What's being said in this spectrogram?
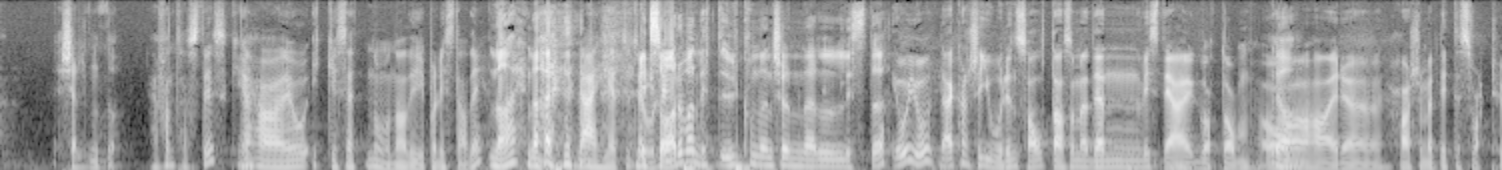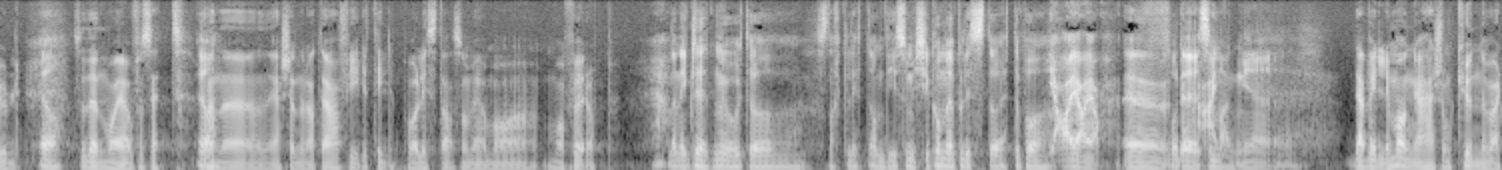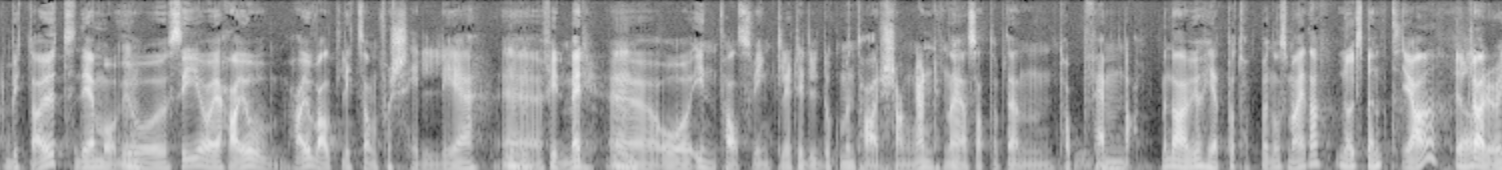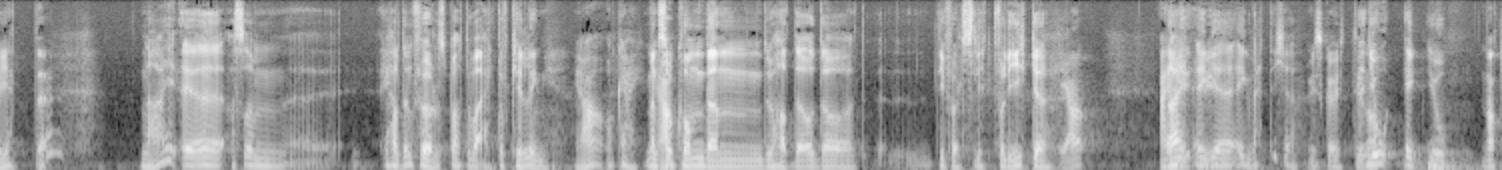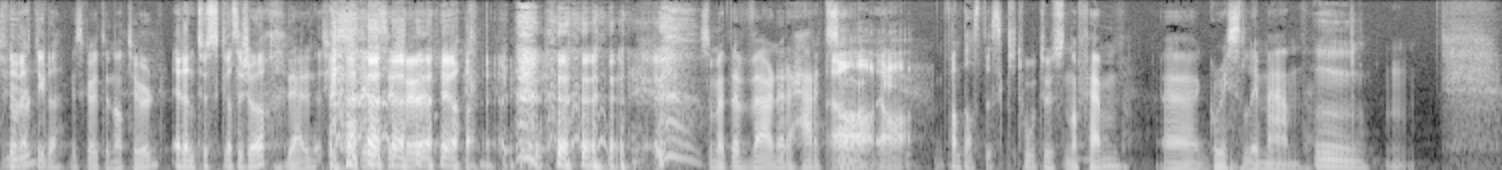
sjeldent, da. Det er fantastisk. Jeg har jo ikke sett noen av de på lista di. Nei, nei. Det er helt utrolig. Jeg sa det var en litt ukonvensjonell liste. Jo, jo. Det er kanskje Jordens salt, da, som den visste jeg godt om. Og Ja. har, eh, har som et lite svart hull. Ja. Så den må jeg jo få sett. Ja. Men eh, jeg skjønner at jeg har fire til på lista som jeg må, må føre opp. Men jeg gleder meg òg til å snakke litt om de som ikke kom med på lista etterpå. Ja, ja, ja. Uh, For det er så mange det er veldig mange her som kunne vært bytta ut. Det må vi jo Mm. si. Og jeg har jo, har jo valgt litt sånn forskjellige eh, Mhm. filmer. Eh, Mm. og innfallsvinkler til dokumentarsjangeren når jeg har satt opp den topp fem, da. Men da er vi jo helt på toppen hos meg, da. Nå er jeg spent. Ja, Ja. Klarer du å gjette? Nei, eh, altså mm, Jeg hadde en følelse på at det var Act of Killing. Ja, ok. Men ja. så kom den du hadde, og da De føltes litt for like. ja. Nei, jeg, eh, jeg vet ikke. vi skal ut i nat Jo, jeg, jo, nå vet jeg det. Vi skal ut i naturen. Er det en tysk regissør? Det er en tysk regissør som heter Werner Herzog. ja. Fantastisk. 2005. Uh, Grizzly Man. Mm.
